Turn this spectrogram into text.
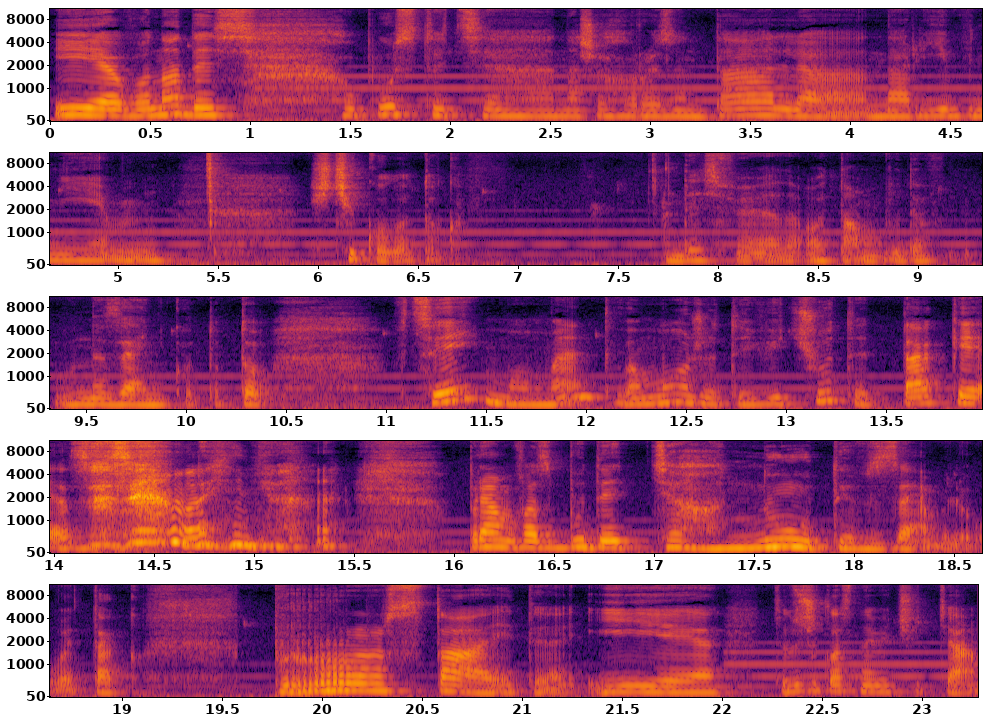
І вона десь опуститься, наша горизонталь е, на рівні щиколоток. Десь отам буде низенько. Тобто в цей момент ви можете відчути таке заземлення. Прям вас буде тягнути в землю. Ви так проростаєте. І це дуже класне відчуття.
